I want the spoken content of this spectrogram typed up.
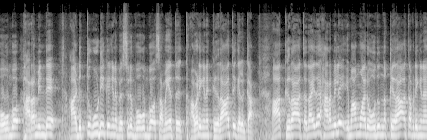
പോകുമ്പോൾ ഹറമിന്റെ അടുത്തുകൂടിയൊക്കെ ഇങ്ങനെ ബസ്സിന് പോകുമ്പോൾ സമയത്ത് അവിടെ ഇങ്ങനെ കിറാത്ത് കേൾക്കാം. ആ കിറാത്ത് അതായത് ഹറമിൽ ഇമാമുമാർ ഓതുന്ന കിറാത്ത് അവിടെ ഇങ്ങനെ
